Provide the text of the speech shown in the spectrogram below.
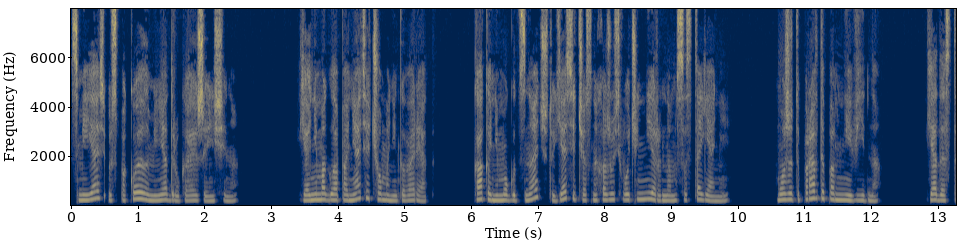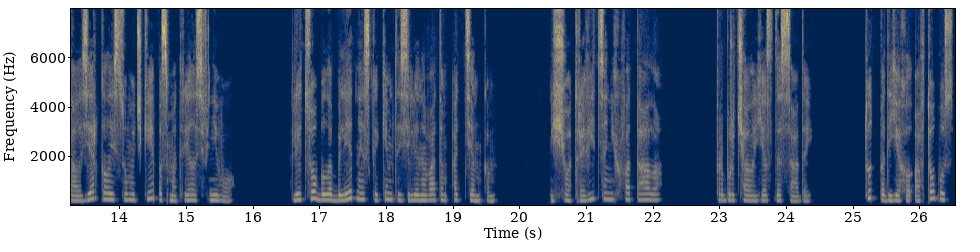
Смеясь, успокоила меня другая женщина. Я не могла понять, о чем они говорят. Как они могут знать, что я сейчас нахожусь в очень нервном состоянии? Может, и правда по мне видно? Я достала зеркало из сумочки и посмотрелась в него. Лицо было бледное с каким-то зеленоватым оттенком. Еще отравиться не хватало, пробурчала я с досадой. Тут подъехал автобус,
